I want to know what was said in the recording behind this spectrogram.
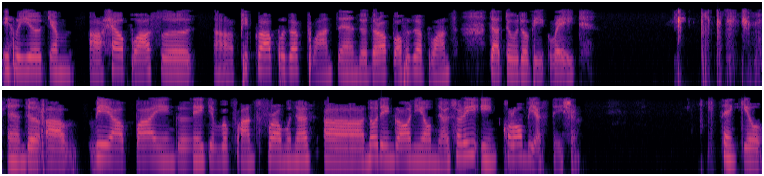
if you can uh, help us uh, pick up the plants and drop off the plants, that would be great. And uh, we are buying native plants from uh, Northern Onion Nursery in Columbia Station. Thank you.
